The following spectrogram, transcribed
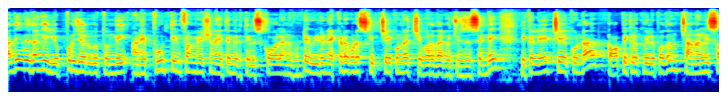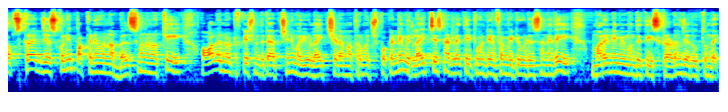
అదేవిధంగా ఎప్పుడు జరుగుతుంది అనే పూర్తి ఇన్ఫర్మేషన్ అయితే మీరు తెలుసుకోవాలనుకుంటే వీడియోని ఎక్కడ కూడా స్కిప్ చేయకుండా చివరి దాకా చూసేసేయండి. ఇక లేట్ చేయకుండా టాపిక్లోకి వెళ్ళిపోదాం. ఛానల్ని సబ్స్క్రైబ్ చేసుకొని పక్కనే ఉన్న బెల్స్ మీద నొక్కి ఆల్ నోటిఫికేషన్ ట్యాప్ చేయండి. మరియు లైక్ చేయడం మాత్రం మర్చిపోకండి. మీరు లైక్ చేసినట్లయితే ఇటువంటి ఇన్ఫర్మేటివ్ వీడియోస్ అనేది మరిన్ని మీ ముందు తీసుకురావడం జరుగుతుంది.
